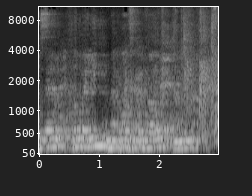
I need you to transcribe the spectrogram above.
Marcel Novelli. Un aplauso, por favor.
